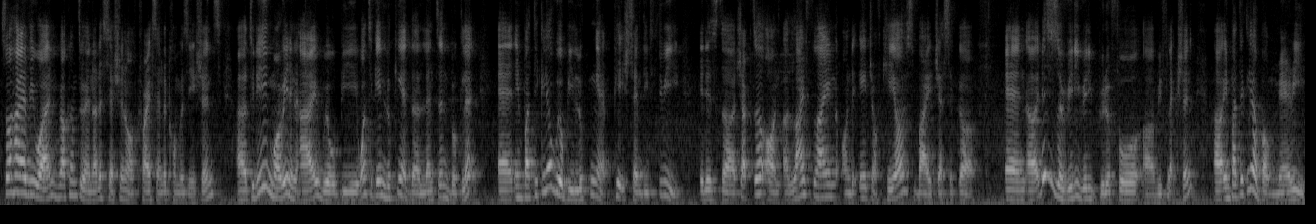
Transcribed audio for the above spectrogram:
So, hi everyone, welcome to another session of Christ Centered Conversations. Uh, today, Maureen and I will be once again looking at the Lenten booklet, and in particular, we'll be looking at page 73. It is the chapter on A Lifeline on the Age of Chaos by Jessica. And uh, this is a really, really beautiful uh, reflection, uh, in particular about Mary.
